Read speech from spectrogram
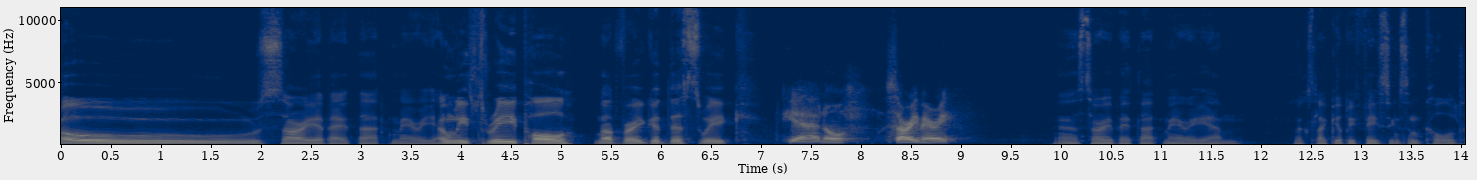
Oh, sorry about that, Mary. Only three, Paul. Not very good this week. yeah, no. Sorry, Mary. Uh, sorry about that, Mary. Um, looks like you'll be facing some cold,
